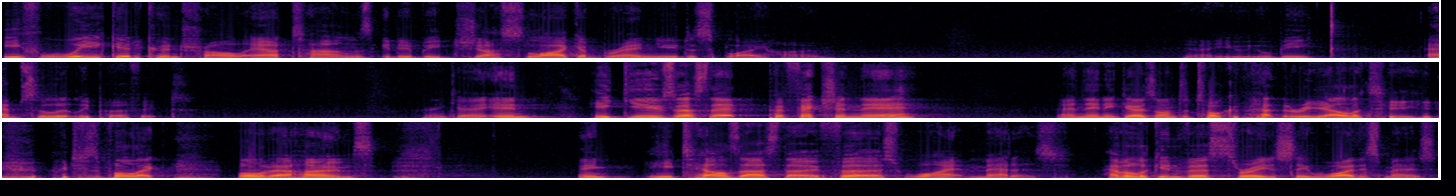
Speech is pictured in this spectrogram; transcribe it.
if we could control our tongues, it would be just like a brand new display home. You know, you, it would be absolutely perfect. Okay, and he gives us that perfection there, and then he goes on to talk about the reality, which is more like all of our homes. And he tells us, though, first why it matters. Have a look in verse 3 to see why this matters.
